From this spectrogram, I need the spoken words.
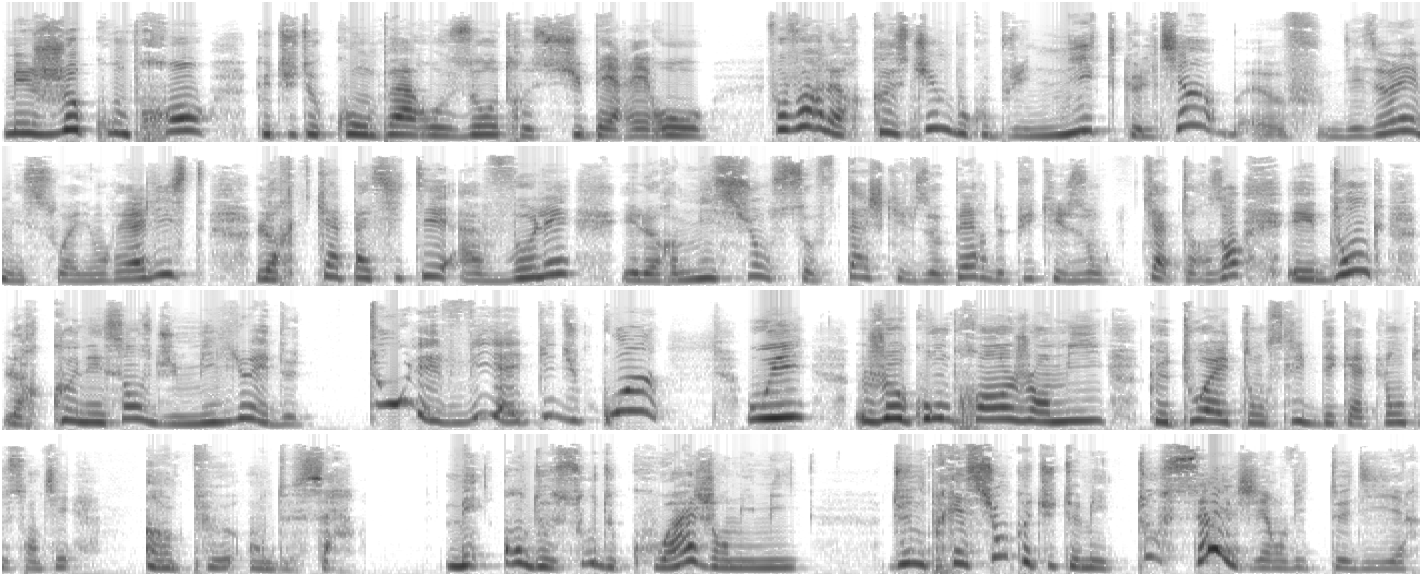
mais je comprends que tu te compares aux autres super-héros. Faut voir leur costume beaucoup plus neat que le tien. Euh, désolé, mais soyons réalistes. Leur capacité à voler et leur mission sauvetage qu'ils opèrent depuis qu'ils ont 14 ans, et donc leur connaissance du milieu et de tous les VIP du coin. Oui, je comprends, Jean-Mi, que toi et ton slip décathlon te sentiez un peu en deçà. Mais en dessous de quoi, Jean-Mimi? D'une pression que tu te mets tout seul, j'ai envie de te dire.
